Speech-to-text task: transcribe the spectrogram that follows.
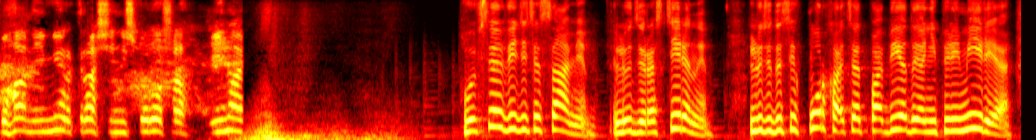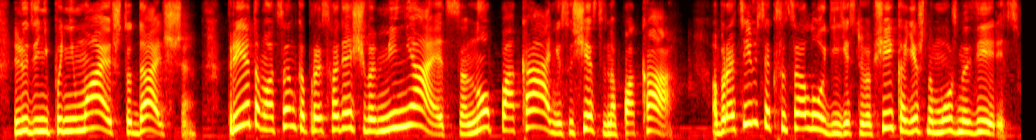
поганий мір краще, ніж хороша війна. Вы все видите сами. Люди растеряны. Люди до сих пор хотят победы, а не перемирия. Люди не понимают, что дальше. При этом оценка происходящего меняется, но пока, несущественно пока. Обратимся к социологии, если вообще, и, конечно, можно верить.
